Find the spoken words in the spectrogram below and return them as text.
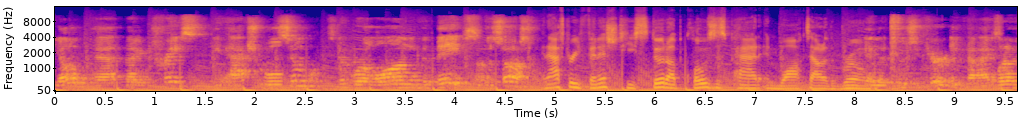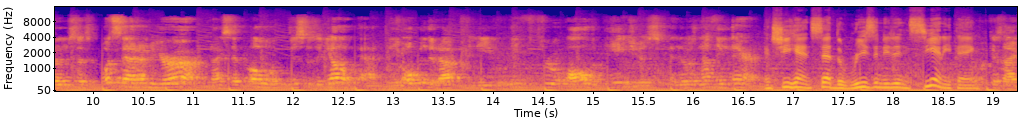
yellow pad and I traced the actual symbols that were along the base of the saucer. And after he finished, he stood up, closed his pad, and walked out of the room. And the two security guys, one of them says, What's that under your arm? And I said, Oh, this is a yellow pad. And he opened it up and he leafed through all the pages and there was nothing there. And Sheehan said the reason he didn't see anything Because I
